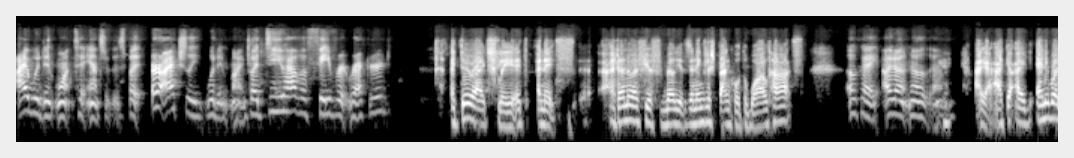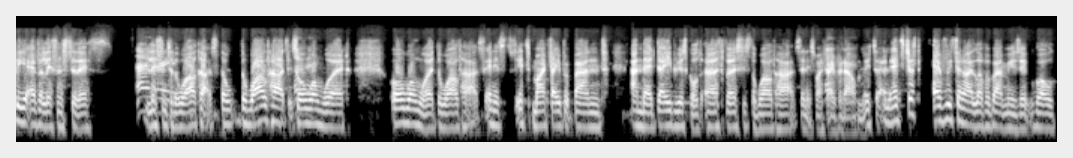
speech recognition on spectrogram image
I wouldn't want to answer this, but or I actually wouldn't mind. But do you have a favorite record? I do actually. It and it's I don't know if you're familiar. There's an English band called the Wildhearts. Okay, I don't know them. I, I, I anybody ever listens to this, listen right. to the Wildhearts. The the Wildhearts. It's okay. all one word, all one word. The Wildhearts, and it's it's my favorite band. And their debut is called Earth versus the Wildhearts, and it's my favorite okay. album. It's and it's just everything I love about music. Well,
